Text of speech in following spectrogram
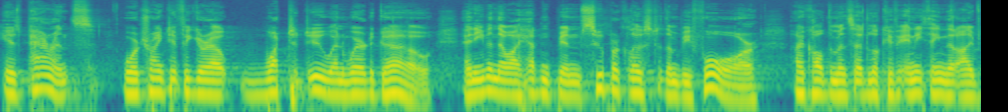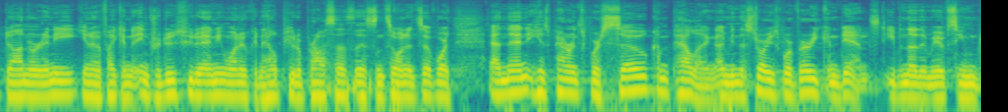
his parents were trying to figure out what to do and where to go. And even though I hadn't been super close to them before, I called them and said, Look, if anything that I've done or any, you know, if I can introduce you to anyone who can help you to process this and so on and so forth. And then his parents were so compelling. I mean, the stories were very condensed, even though they may have seemed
